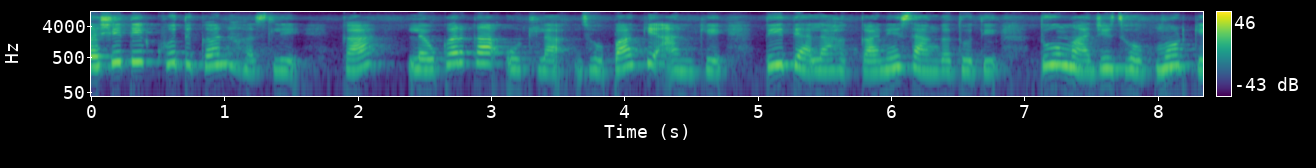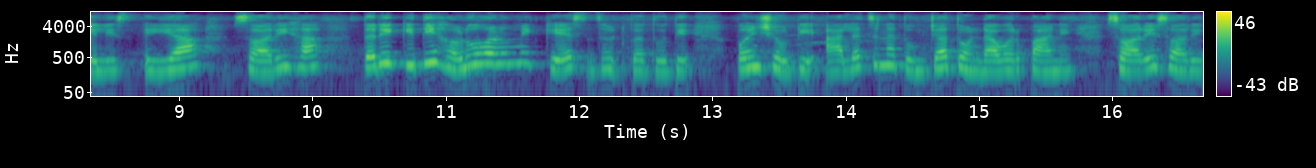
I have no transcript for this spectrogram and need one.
तशी ती खुदकन हसली. का? लवकर का उठला? झोपा की आणखी? ती त्याला हक्काने सांगत होती. तू माझी झोपमोड केलीस या सॉरी हा. तरी किती हळूहळू मी केस झटकत होते. पण शेवटी आलंच ना तुमच्या तोंडावर पाणी. Sorry sorry.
